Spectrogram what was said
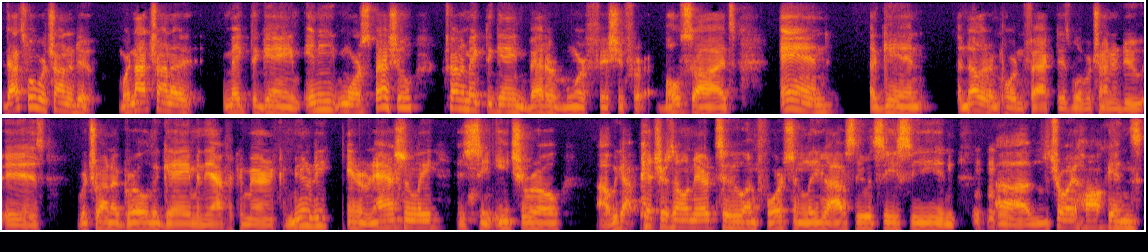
that's what we're trying to do. We're not trying to make the game any more special. We're trying to make the game better more efficient for both sides. And again another important fact is what we're trying to do is we're trying to grow the game in the African American community internationally. As you've seen Ichiro, uh, we got pitchers on there too, unfortunately, obviously with CC and uh, Troy Hawkins.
